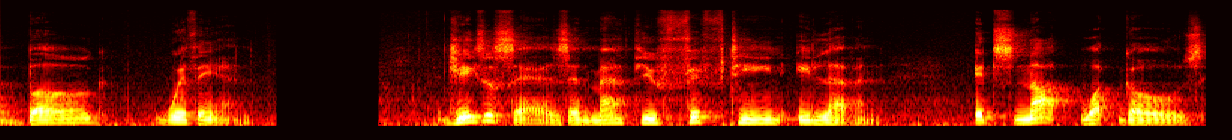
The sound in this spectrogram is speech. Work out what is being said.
bug within. Jesus says in Matthew 15 11, It's not what goes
